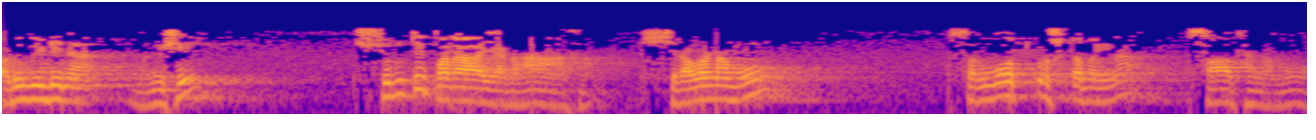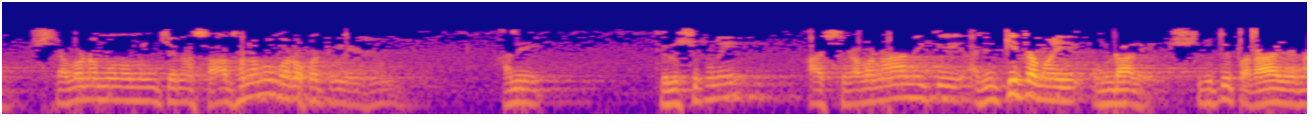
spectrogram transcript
అడుగిడిన మనిషి శృతిపరాయణ శ్రవణము సర్వోత్కృష్టమైన సాధనము. శ్రవణమును మించిన సాధనము మరొకటి లేదు అని తెలుసుకుని ఆ శ్రవణానికి అంకితమై ఉండాలి. శృతి పరాయణ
